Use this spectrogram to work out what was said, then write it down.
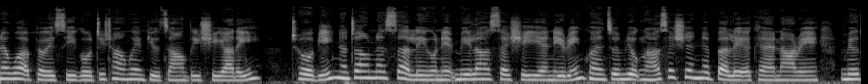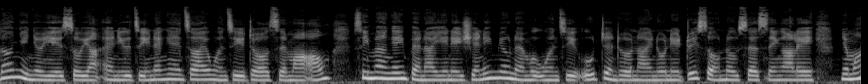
နယ်ဝက်အဖွဲ့အစည်းကိုတည်ထောင်ခွင့်ပြုကြောင်းသိရှိရသည်။ ထို့ပြင်2024ခုနှစ်မေလ18ရက်နေ့တွင်ခွန်ကျွမြို့58နှစ်ပတ်လည်အခမ်းအနားတွင်အမျိုးသားညီညွတ်ရေးအစိုးရ NUG နိုင်ငံခြားရေးဝန်ကြီးဒေါ်စင်မအောင်စီမံကိန်းဗဏ္ဍာရေးနှင့်ရှင်နှမြုပ်နှံမှုဝန်ကြီးဦးတင်ထွန်းနိုင်တို့နှင့်တွေ့ဆုံနှုတ်ဆက်စဉ်ကလည်းမြန်မာ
